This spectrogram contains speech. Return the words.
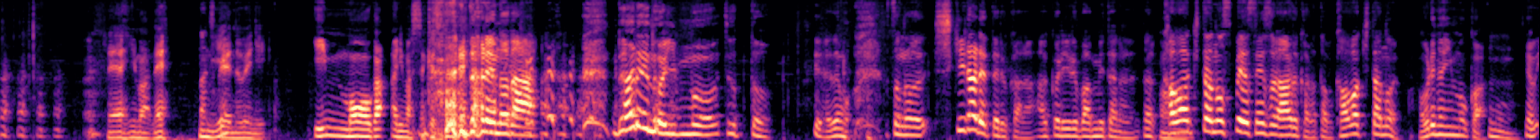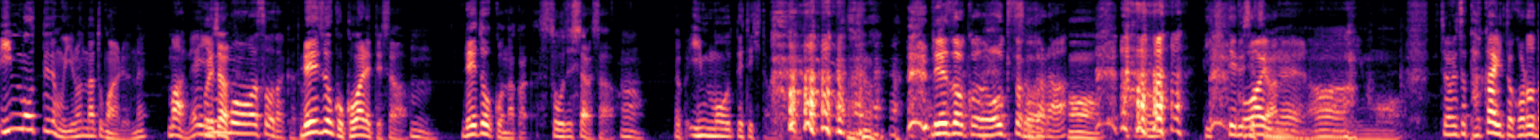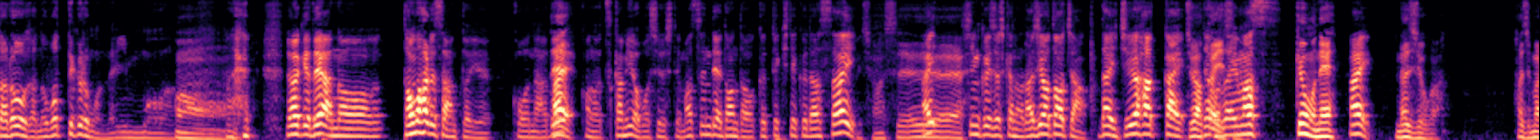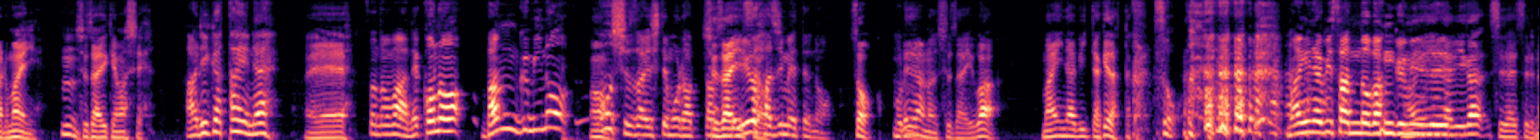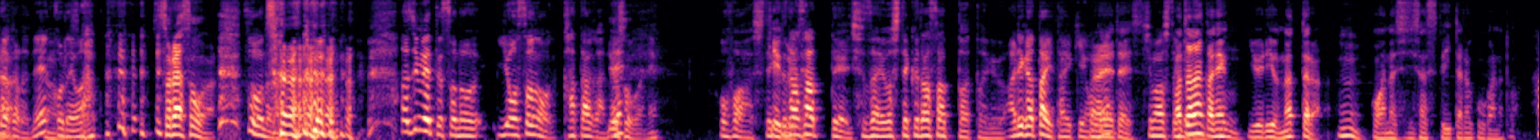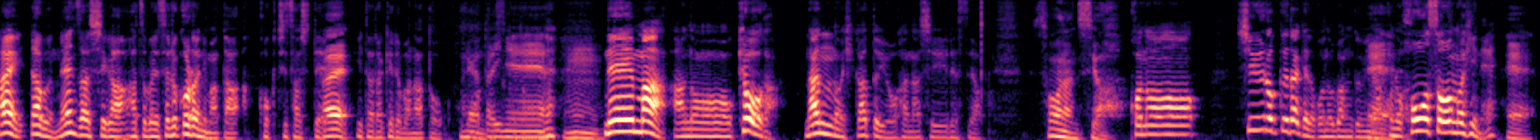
ね、今ね、何？机の上に陰謀がありましたけどね。誰のだ？誰の陰謀？ちょっと。いやでもその仕切られてるからアクリル板みたいなだから川北のスペースにそれあるから多分川北のよ、俺の陰謀か。うん、でも陰謀ってでもいろんなとこあるよね。まあね陰謀はそうだけど冷蔵庫壊れてさ、うん冷凍庫の中掃除したらさ、うん、やっぱ陰謀出てきたわ。冷蔵庫の奥底から。そう。うん。生きてる説あんだよな、うん陰謀。めちゃめちゃ高いところだろうが登ってくるもんね陰謀は、うん。というわけであのともはるさんというコーナーで、はい。このつかみを募集してますんでどんどん送ってきてください。お願いします。はい。真空ジェシカのラジオ父ちゃん第18回で18回ございます。今日もね、はい。ラジオが始まる前にうん。取材受けまして、ありがたいねえ。そのまあねこの番組のうんを取材してもらったっていう初めての。ーそう、うん。俺らの取材はマイナビだけだったから。そう。マイナビさんの番組マイナでビが取材するな。だからね、うん。これは。そそりゃそうな。そうなの。初めてそのよその方がね。予想がね。オファーしてくださって取材をしてくださったというありがたい体験をね。しましたまたなんかね、うん。言えるようになったらうん。お話しさせていただこうかなと。はい多分ね雑誌が発売する頃にまた告知させはい。ていただければなと思うんですけどもね。ね。うん。でまああのー今日が何の日かというお話ですよ。そうなんですよ。この収録だけどこの番組はええ。この放送の日ね。ええ。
